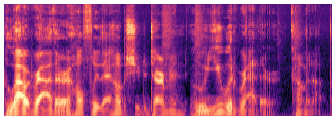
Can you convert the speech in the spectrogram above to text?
who I would rather, and hopefully that helps you determine who you would rather coming up.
